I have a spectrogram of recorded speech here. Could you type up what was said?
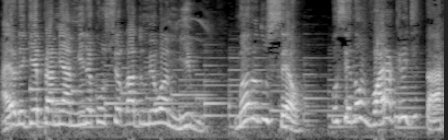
Aí eu liguei pra minha mina com o celular do meu amigo. Mano do céu, você não vai acreditar.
